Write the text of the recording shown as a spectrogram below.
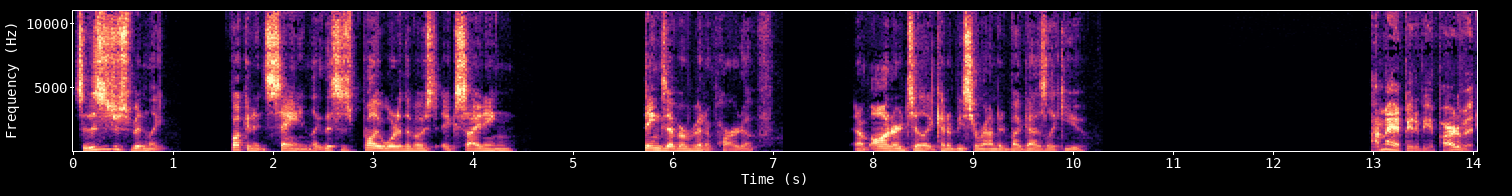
So this has just been like fucking insane. Like this is probably one of the most exciting things I've ever been a part of. And I'm honored to like kind of be surrounded by guys like you. I'm happy to be a part of it.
